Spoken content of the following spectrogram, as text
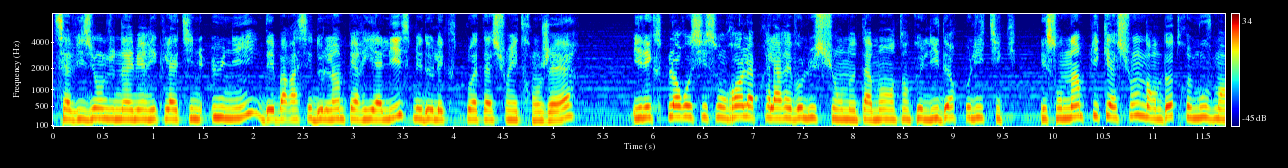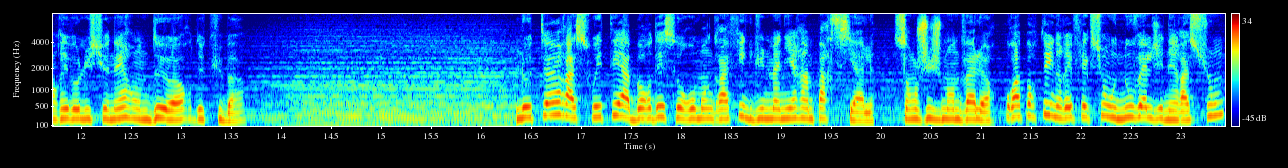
sa vision d'une Amérique latine unie, débarrassée de l'impérialisme et de l'exploitation étrangère, il explore aussi son rôle après la Révolution, notamment en tant que leader politique, et son implication dans d'autres mouvements révolutionnaires en dehors de Cuba. L'auteur a souhaité aborder ce roman graphique d'une manière impartiale, sans jugement de valeur, pour apporter une réflexion aux nouvelles générations,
